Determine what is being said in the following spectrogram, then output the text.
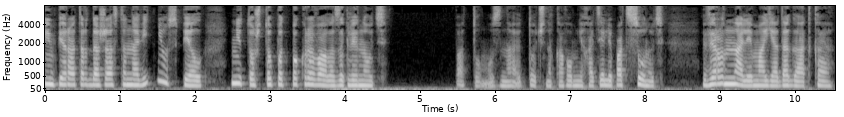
Император даже остановить не успел, не то что под покрывало заглянуть. Потом узнаю точно, кого мне хотели подсунуть. Верна ли моя догадка?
